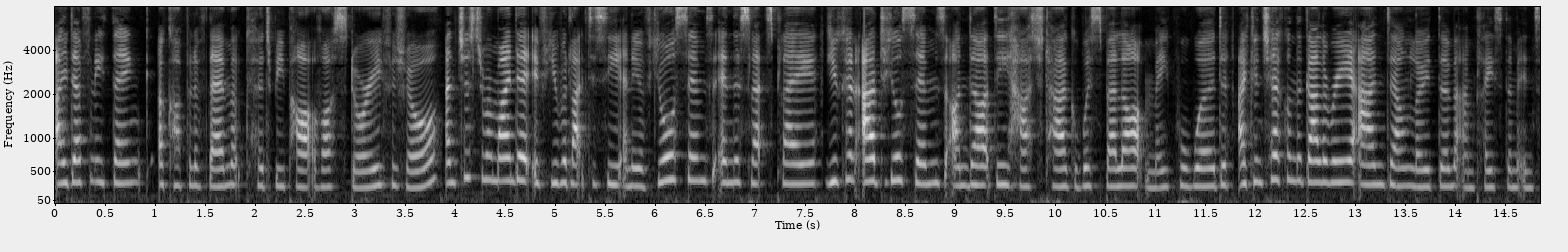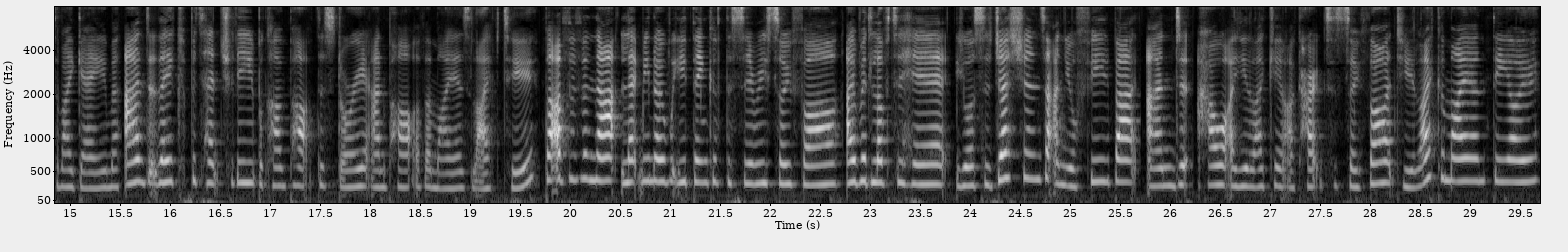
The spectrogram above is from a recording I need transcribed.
I definitely think a couple of them could be part of our story for sure. And just a reminder, if you would like to see any of your Sims in this Let's Play, you can add your Sims under the hashtag Wispella Maplewood. I can check on the gallery and download them and place them into my game. And they could potentially become part of the story and part of Amaya's life too. But other than that, let me know what you think of the series so far. I would love to hear your suggestions and your feedback and how are you liking our characters so far? Do you like Amaya and Theo?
